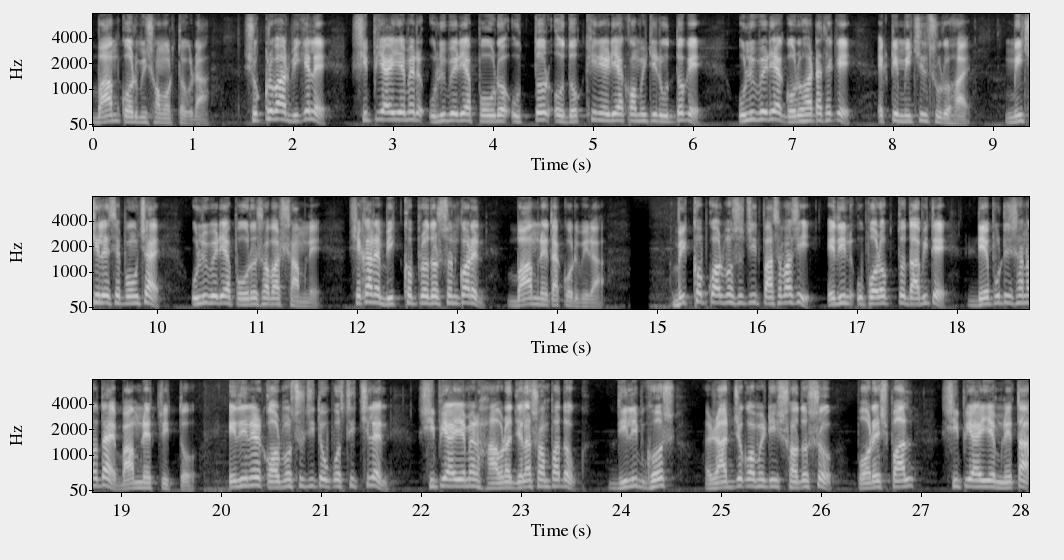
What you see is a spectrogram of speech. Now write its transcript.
বাম কর্মী সমর্থকরা। শুক্রবার বিকেলে সিপিআইএমের উলুবেড়িয়া পৌর উত্তর ও দক্ষিণ এরিয়া কমিটির উদ্যোগে উলুবেড়িয়া গরুহাটা থেকে একটি মিছিল শুরু হয়। মিছিল এসে পৌঁছায় উলুবেড়িয়া পৌরসভার সামনে। সেখানে বিক্ষোভ প্রদর্শন করেন বাম নেতাকর্মীরা। বিক্ষোভ কর্মসূচির পাশাপাশি এদিন উপরোক্ত দাবিতে ডেপুটেশনও দেয় বাম নেতৃত্ব। এদিনের কর্মসূচিতে উপস্থিত ছিলেন সিপিআইএমের হাওড়া জেলা সম্পাদক দিলীপ ঘোষ, রাজ্য কমিটির সদস্য পরেশ পাল, সিপিআইএম নেতা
